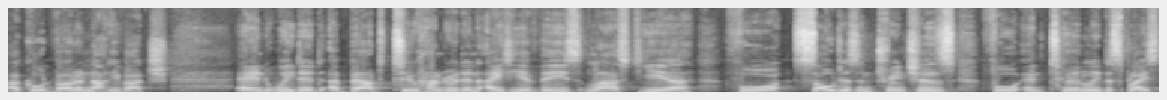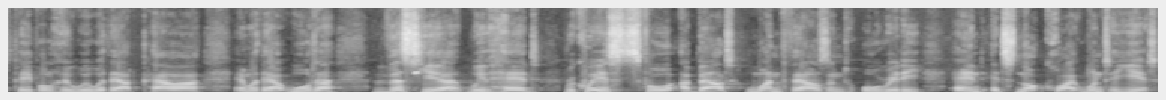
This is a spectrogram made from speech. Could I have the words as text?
are called vodanarivach. And we did about 280 of these last year for soldiers in trenches, for internally displaced people who were without power and without water. This year we've had requests for about 1,000 already, and it's not quite winter yet.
